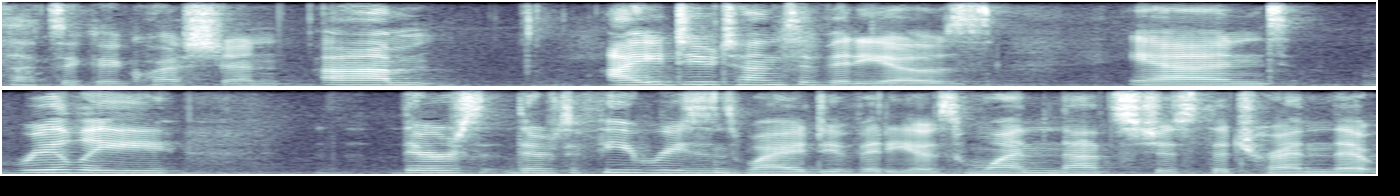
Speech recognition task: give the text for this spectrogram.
that's a good question. Um, I do tons of videos, and really, there's there's a few reasons why I do videos. One, that's just the trend that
